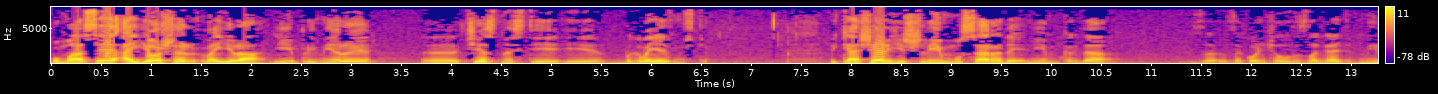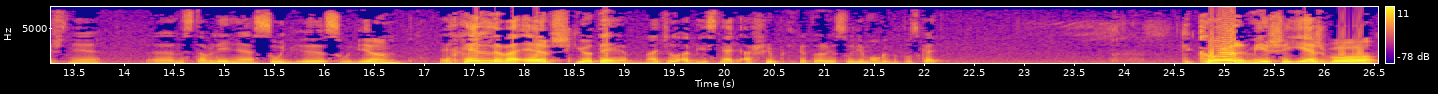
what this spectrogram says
У Масе Айошер Ваира и примеры э, честности и богобоязненности. Викашер Гишлим Мусар Аденим, когда за, закончил излагать в Мишне э, наставления суд, э, судьям, Эхеллева Эрш начал объяснять ошибки, которые судьи могут допускать. Киколь Миши Ешбо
